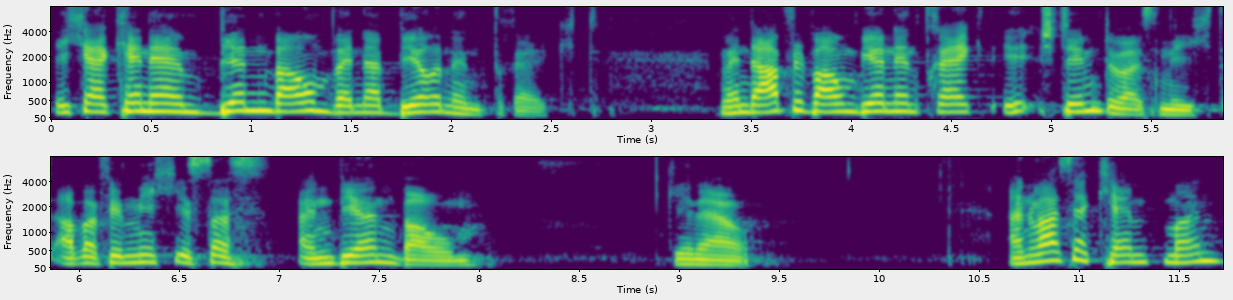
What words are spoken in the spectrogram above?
Ich erkenne einen Birnenbaum, wenn er Birnen trägt. Wenn der Apfelbaum Birnen trägt, stimmt was nicht. Aber für mich ist das ein Birnenbaum. Genau. An was erkennt man,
